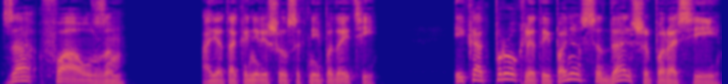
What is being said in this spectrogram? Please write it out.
за Фаузом, а я так и не решился к ней подойти. И как проклятый понесся дальше по России.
